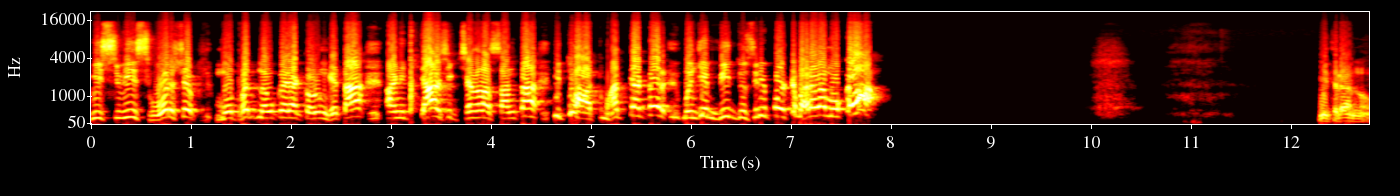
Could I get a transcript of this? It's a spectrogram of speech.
वीस वीस वर्ष मोफत नोकऱ्या करून घेता आणि त्या शिक्षणाला सांगता की तू आत्महत्या कर म्हणजे मी दुसरी पोस्ट भरायला मोकळा. मित्रांनो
